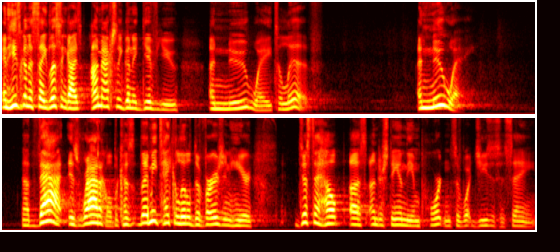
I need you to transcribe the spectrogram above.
And he's going to say, listen, guys, I'm actually going to give you a new way to live. A new way. Now, that is radical because let me take a little diversion here just to help us understand the importance of what Jesus is saying.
